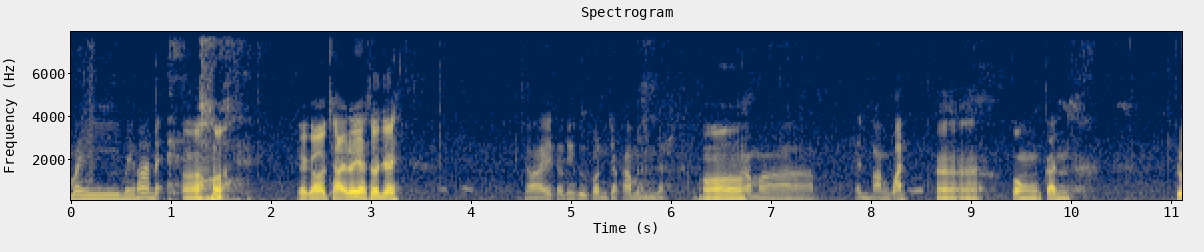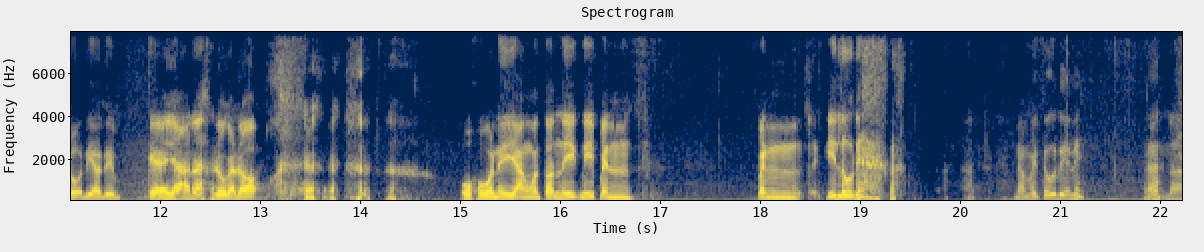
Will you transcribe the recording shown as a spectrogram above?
ไม่ไม่พลาดแม่อ๋อแต่ก็ใช้ได้อะส่วนใหญ่ใช่ตอนนี้คือคนจะเข้ามายิงกันอ๋อเข้ามาเป็นบางวันอ่าอ่าป้องกันโรคเดียวที่แก้ยานะโรคกระโดดโอ้โหนี่ยังมันต้นนี้นี่เป็น เป็นกี่ลูกเนี่ยน้ำไม่ตู้ดินี่เดิมนะ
